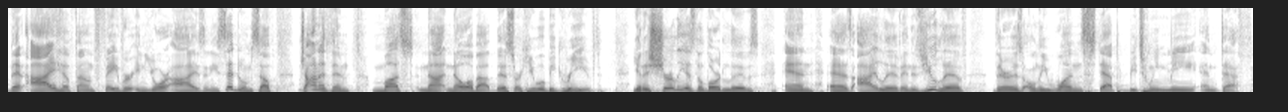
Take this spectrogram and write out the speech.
that I have found favor in your eyes. And he said to himself, Jonathan must not know about this, or he will be grieved. Yet, as surely as the Lord lives, and as I live, and as you live, there is only one step between me and death.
